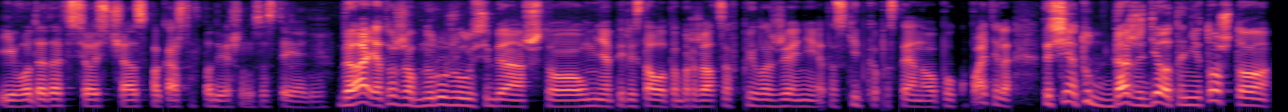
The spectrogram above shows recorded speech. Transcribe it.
И вот это все сейчас пока что в подвешенном состоянии. Да, я тоже обнаружил у себя, что у меня перестало отображаться в приложении эта скидка постоянного покупателя. Точнее, тут даже дело-то не то, что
